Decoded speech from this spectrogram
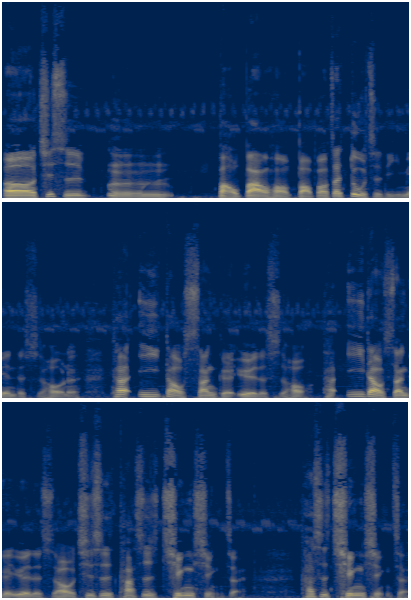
呃，其实，嗯，宝宝哈，宝宝在肚子里面的时候呢，他一到三个月的时候，他一到三个月的时候，其实他是清醒着，他是清醒着。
